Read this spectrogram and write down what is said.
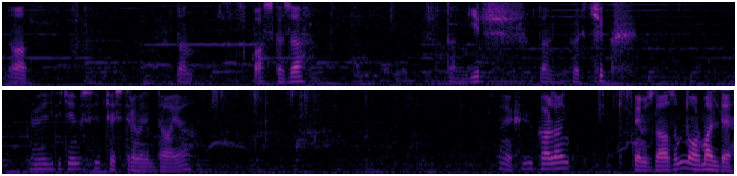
Şunu al. Şuradan bas gaza. Şuradan gir. Şuradan yukarı çık. Nereye gideceğimizi kestiremedim daha ya. Evet, şu yukarıdan gitmemiz lazım normalde.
